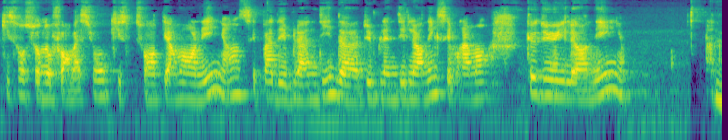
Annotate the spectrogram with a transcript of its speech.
qui sont sur nos formations qui sont entièrement en ligne. Hein, c'est pas des blended du blended learning, c'est vraiment que du e-learning. Euh,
